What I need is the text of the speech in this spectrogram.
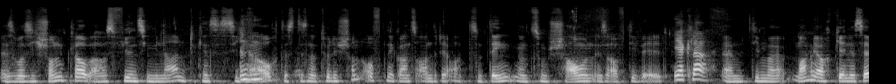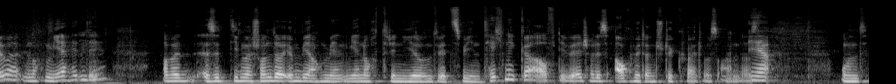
also was ich schon glaube, auch aus vielen Seminaren, du kennst es sicher mhm. auch, dass das natürlich schon oft eine ganz andere Art zum Denken und zum Schauen ist auf die Welt. Ja, klar. Ähm, die man manchmal auch gerne selber noch mehr hätte. Mhm. Aber also die man schon da irgendwie auch mehr, mehr noch trainiert und jetzt wie ein Techniker auf die Welt schaut, ist auch wieder ein Stück weit was anderes. Ja. Und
